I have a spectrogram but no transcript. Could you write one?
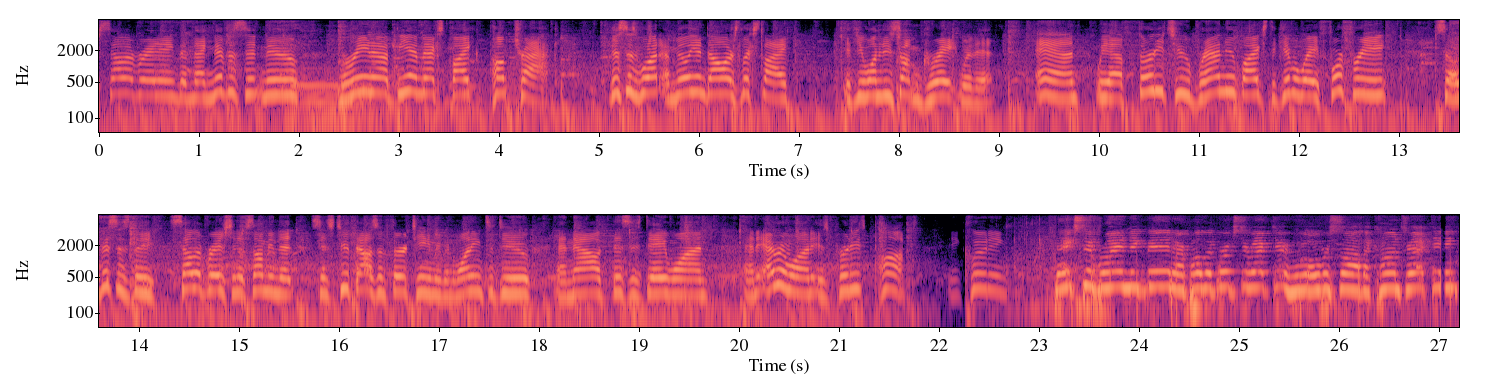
celebrating the magnificent new Marina BMX bike pump track. This is what a million dollars looks like if you want to do something great with it. And we have 32 brand new bikes to give away for free. So this is the celebration of something that since 2013 we've been wanting to do, and now this is day one, and everyone is pretty pumped, including Thanks to Brian McMinn, our Public Works Director, who oversaw the contracting.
